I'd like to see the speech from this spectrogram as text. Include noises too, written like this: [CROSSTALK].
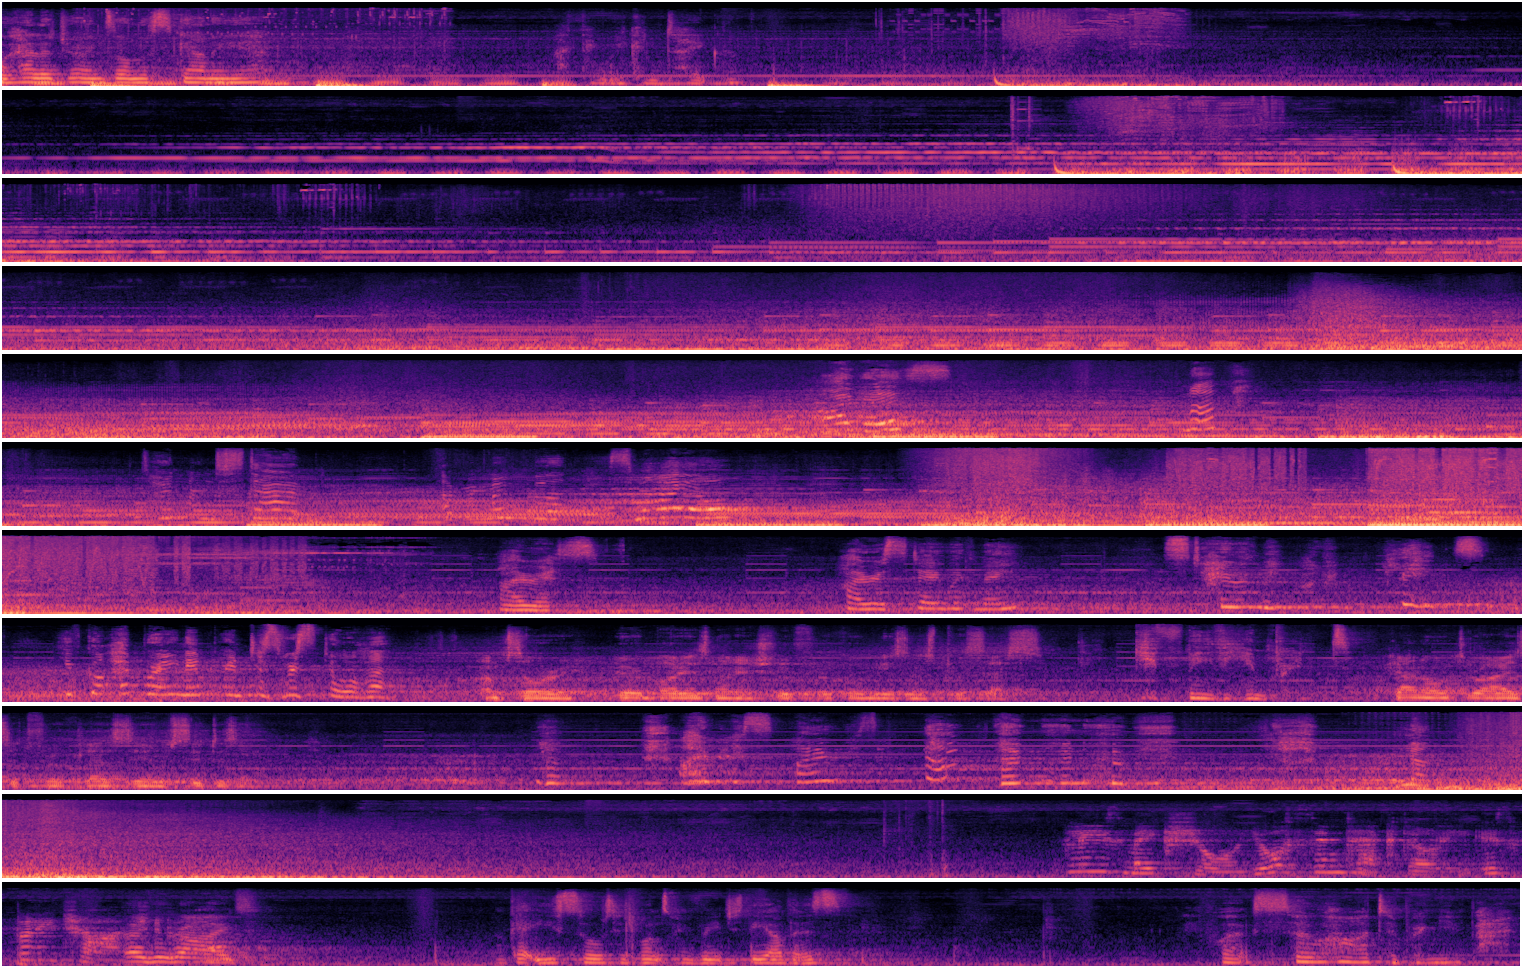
No helidrones on the scanner yet. Body is not insured for cognizance process. Give me the imprint. Can't authorize it for a Class A citizen. [GASPS] Iris, Iris. No, no, no, no. No. no. Please make sure your Syntech dolly is fully charged. Override. I'll get you sorted once we reach the others. We've worked so hard to bring you back.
